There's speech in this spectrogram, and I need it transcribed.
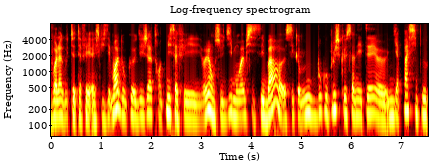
Voilà, tout à fait. Excusez-moi. Donc déjà 30 000, ça fait. on se dit bon, même si c'est bas, c'est quand même beaucoup plus que ça n'était. il n'y a pas si peu.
